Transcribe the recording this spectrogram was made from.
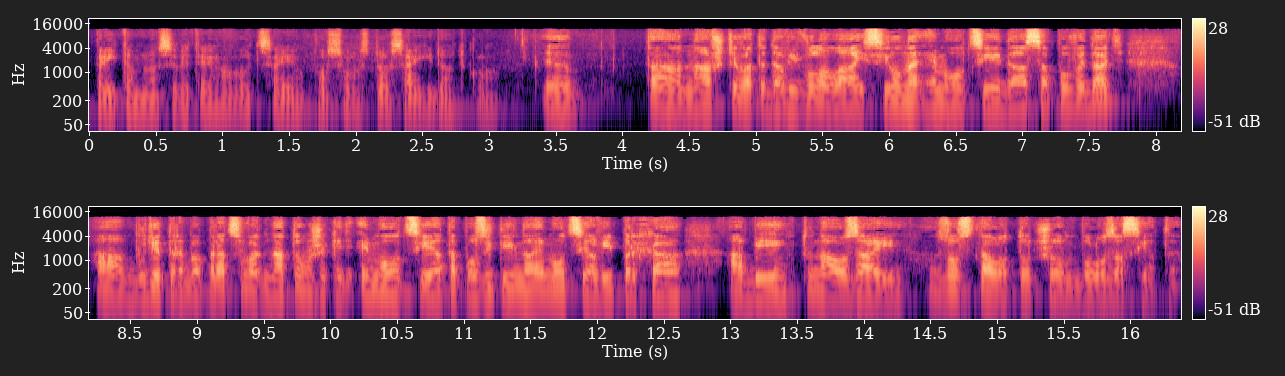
prítomnosť svätého Otca, jeho posolstvo sa ich dotklo. Tá návšteva teda vyvolala aj silné emócie, dá sa povedať. A bude treba pracovať na tom, že keď emócia, tá pozitívna emócia vyprchá, aby tu naozaj zostalo to, čo bolo zasiaté.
